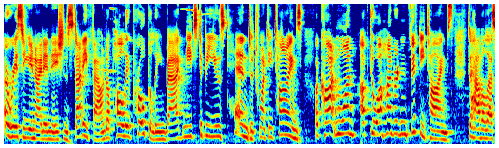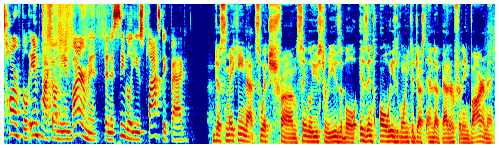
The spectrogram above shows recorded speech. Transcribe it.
A recent United Nations study found a polypropylene bag needs to be used 10 to 20 times, a cotton one up to 150 times, to have a less harmful impact on the environment than a single use plastic bag. Just making that switch from single use to reusable isn't always going to just end up better for the environment.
